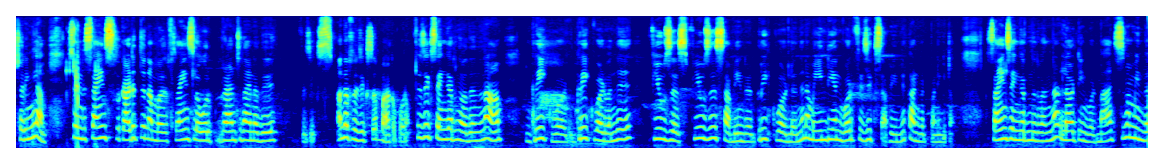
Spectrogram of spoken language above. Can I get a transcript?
சரிங்களா? ஸோ இந்த சயின்ஸுக்கு அடுத்து நம்ம சயின்ஸில் ஒரு பிரான்ச் தான் என்னது? ஃபிசிக்ஸ் அந்த ஃபிசிக்ஸை பார்க்க போகிறோம் ஃபிசிக்ஸ் எங்கேருந்து வருதுன்னா க்ரீக் வேர்டு க்ரீக் வேர்டு வந்து ஃபியூசஸ் ஃபியூசஸ் அப்படின்ற க்ரீக் வேர்ட்லேருந்து நம்ம இந்தியன் வேர்ட் ஃபிசிக்ஸ் அப்படின்னு கன்வெர்ட் பண்ணிக்கிட்டோம். சயின்ஸ் எங்கேருந்து வந்துன்னா லாட்டின் வேர்ட் மேக்ஸிமம் இந்த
